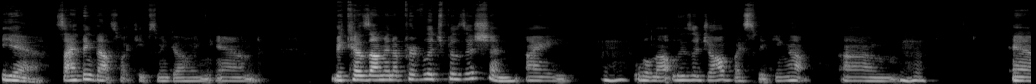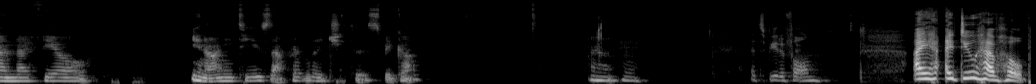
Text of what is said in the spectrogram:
yeah, so I think that's what keeps me going. And because I'm in a privileged position, I mm-hmm. will not lose a job by speaking up. Um, mm-hmm. And I feel you know, I need to use that privilege to speak up. Mm-hmm. It's beautiful. I I do have hope.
